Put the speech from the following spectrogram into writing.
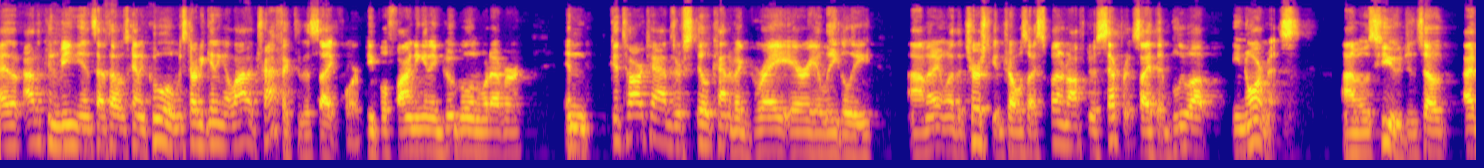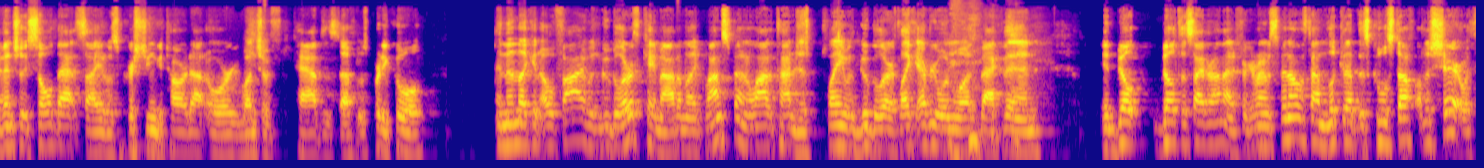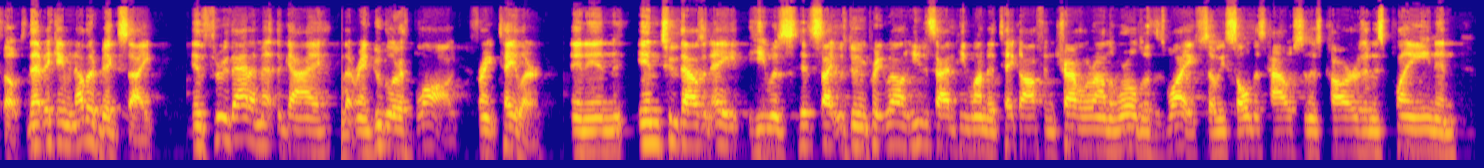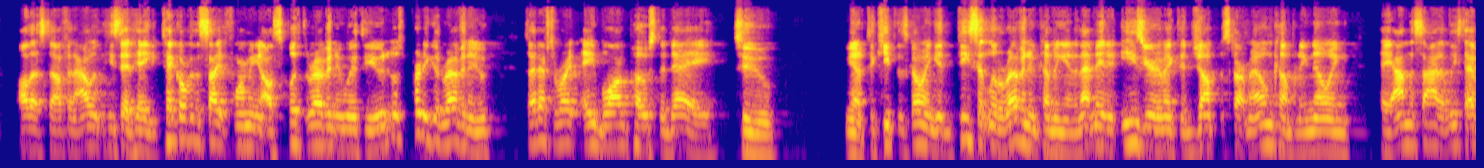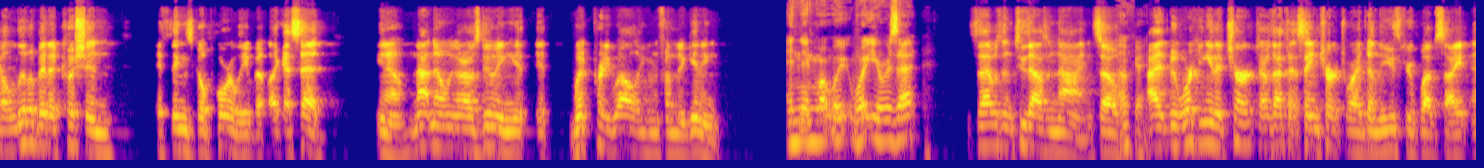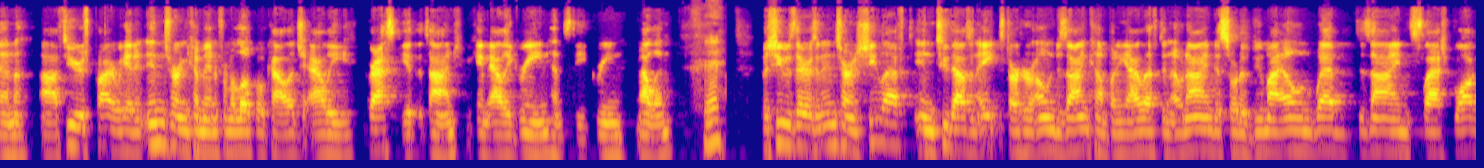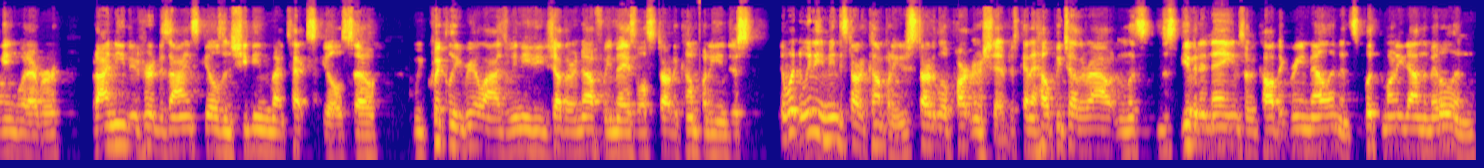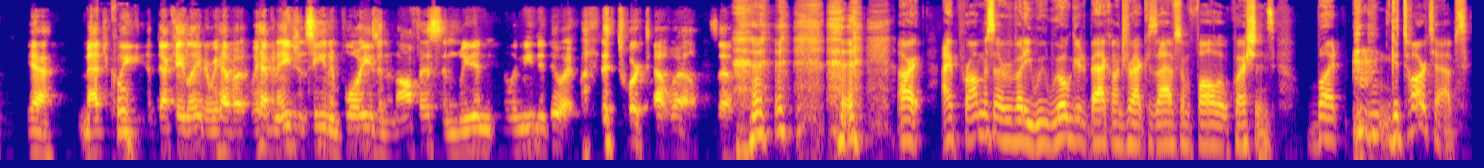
out of convenience i thought it was kind of cool and we started getting a lot of traffic to the site for people finding it in google and whatever. And guitar tabs are still kind of a gray area legally. Um, i didn't want the church to get in trouble so i spun it off to a separate site that blew up enormous um, it was huge. And so I eventually sold that site. It was christianguitar.org, a bunch of tabs and stuff. It was pretty cool. And then like in 05, when Google Earth came out, I'm like, well, I'm spending a lot of time just playing with Google Earth like everyone was back then. and built built a site around that. I figured I'm gonna spend all this time looking up this cool stuff. I'll just share it with folks. And that became another big site. And through that, I met the guy that ran Google Earth blog, Frank Taylor and in in 2008 he was his site was doing pretty well and he decided he wanted to take off and travel around the world with his wife. So he sold his house and his cars and his plane and all that stuff. And i was he said hey take over the site for me. I'll split the revenue with you. And it was pretty good revenue. So i'd have to write a blog post a day to you know to keep this going get decent little revenue coming in. And that made it easier to make the jump to start my own company knowing hey on the side at least i have a little bit of cushion if things go poorly. But like i said you know not knowing what i was doing it, it went pretty well even from the beginning. And then what what year was that? So that was in 2009. So okay. I had been working at a church. I was at that same church where I'd done the youth group website. And uh, a few years prior, we had an intern come in from a local college, Allie Grasky at the time. She became Allie Green, hence the Green Mellon. but she was there as an intern. She left in 2008 to start her own design company. I left in 09 to sort of do my own web design slash blogging, whatever. But I needed her design skills and she needed my tech skills. So we quickly realized we need each other enough. We may as well start a company and just we didn't even mean to start a company. We just start a little partnership, just kind of help each other out and let's just give it a name. So we called it Green Mellon and split the money down the middle. And yeah, magically cool. a decade later we have a we have an agency and employees and an office and we didn't really mean to do it, but it worked out well. So all right. I promise everybody we will get back on track because I have some follow-up questions. But guitar tabs.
